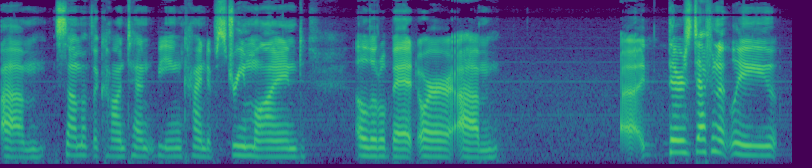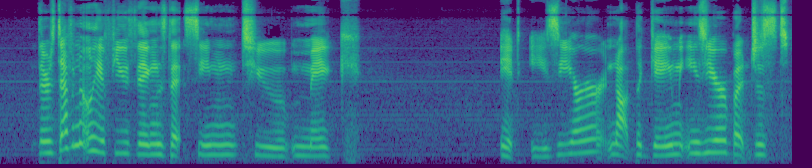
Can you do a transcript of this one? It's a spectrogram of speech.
um, some of the content being kind of streamlined a little bit, or um, uh, there's definitely there's definitely a few things that seem to make it easier, not the game easier, but just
